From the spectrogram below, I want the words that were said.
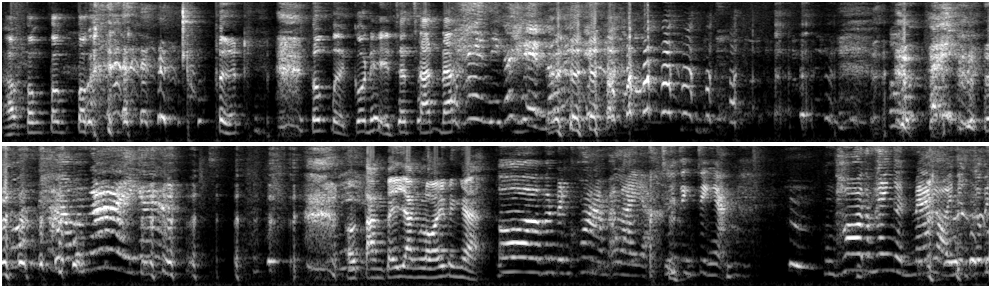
เอาต้องต้องต้องต้องเปิด ต้องเปิดก้นให้เห็นชัดๆนะแค่นี้ก็เห็นแล้วไม่เห็นเหรอตูดเฮ้ยต้นขามันหน้าอีกเอาตังค์ไปยังร้อยหนึ่งอะ เออมันเป็นความอะไรอะคือจริง ๆ อะ คุณพ่อต้องให้เงินแม่ร้อยหนึ่งเพื่อไป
